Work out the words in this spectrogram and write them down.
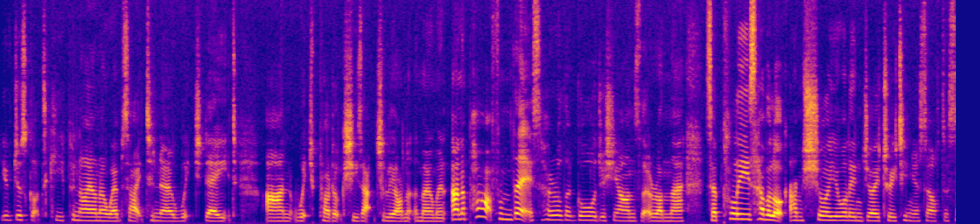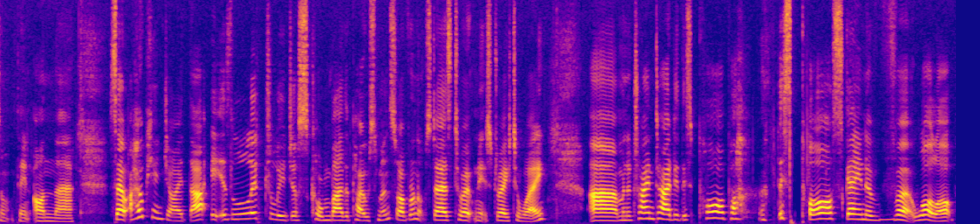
You've just got to keep an eye on our website to know which date and which product she's actually on at the moment. And apart from this, her other gorgeous yarns that are on there. So please have a look. I'm sure you will enjoy treating yourself to something on there. So I hope you enjoyed that. It is literally just come by the postman, so I've run upstairs to open it straight away. Uh, I'm going to try and tidy this poor, this poor skein of uh, wool up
